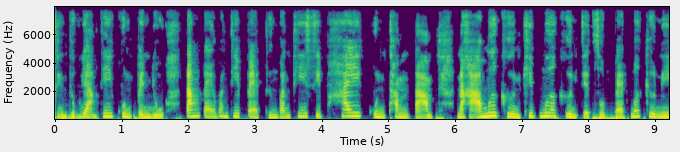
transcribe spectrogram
สิ่งทุกอย่างที่คุณเป็นอยู่ตั้งแต่วันที่ 8 ถึงวันที่ 10 ให้คุณทำตามนะคะ เมื่อคืนคลิปเมื่อคืน7สุด8เมื่อคืนนี้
